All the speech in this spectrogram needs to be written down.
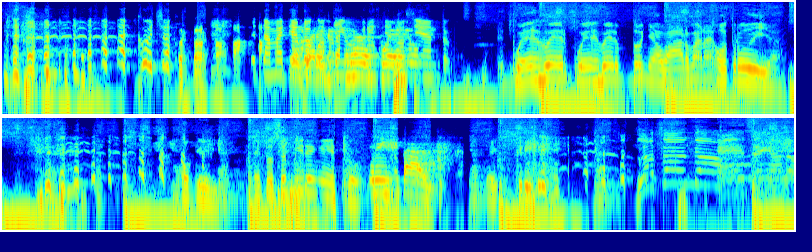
Escucha. Se está metiendo 40 contigo, Cristian, lo siento. puedes ver, puedes ver Doña Bárbara otro día. ok, entonces miren esto. Cristal. Eh, Cris- Pégale.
